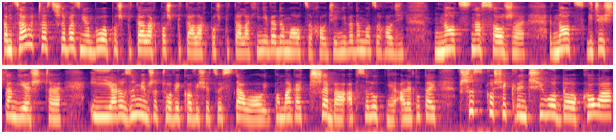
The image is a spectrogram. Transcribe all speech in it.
Tam cały czas trzeba z nią było po szpitalach, po szpitalach, po szpitalach i nie wiadomo o co chodzi, nie wiadomo o co chodzi. Noc na sorze, noc gdzieś tam jeszcze i ja rozumiem, że człowiekowi się coś stało i pomagać trzeba, absolutnie, ale tutaj wszystko się kręciło dookoła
